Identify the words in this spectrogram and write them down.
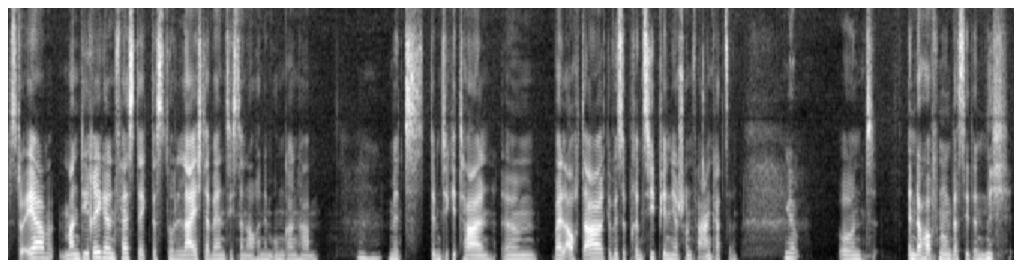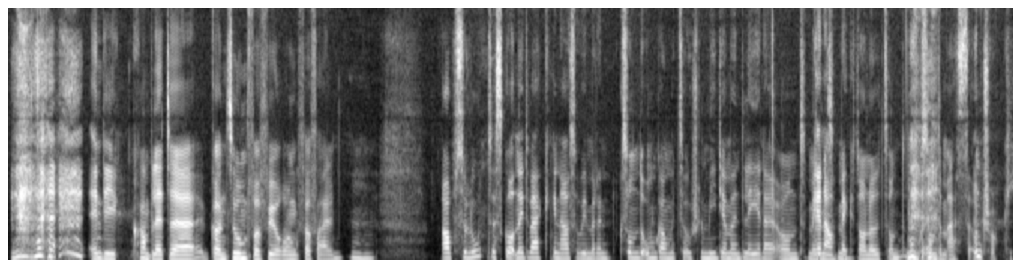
desto eher man die Regeln festigt, desto leichter werden sie es dann auch in dem Umgang haben mhm. mit dem Digitalen, ähm, weil auch da gewisse Prinzipien ja schon verankert sind. Ja. Und in der Hoffnung, dass sie dann nicht in die komplette Konsumverführung verfallen. Mhm. Absolut, es geht nicht weg, genauso wie wir einen gesunden Umgang mit Social Media müssen lernen und mit genau. McDonalds und ungesundem Essen und Schoki.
